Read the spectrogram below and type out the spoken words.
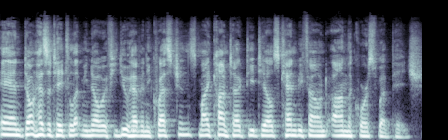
And don't hesitate to let me know if you do have any questions. My contact details can be found on the course webpage.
